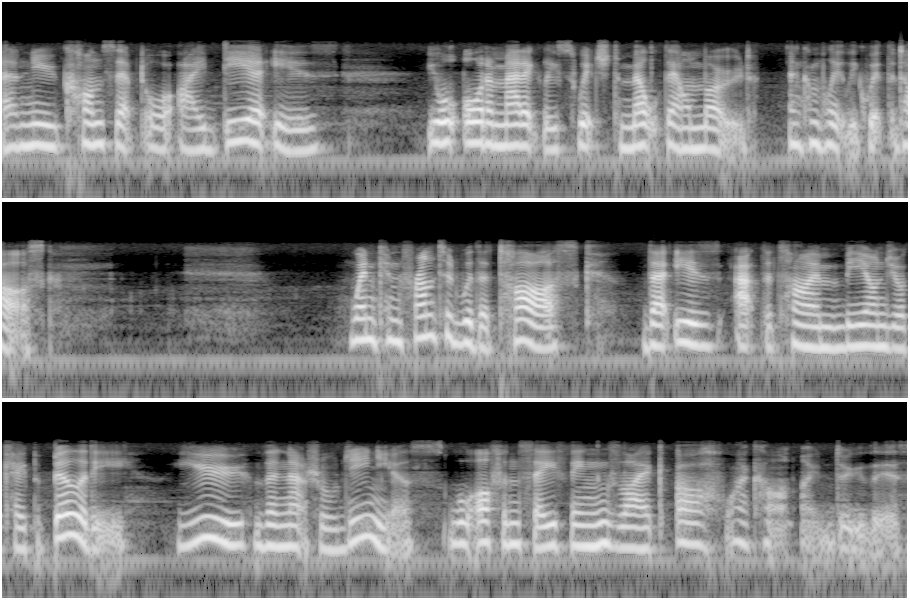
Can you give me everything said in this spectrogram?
a new concept or idea is, you'll automatically switch to meltdown mode and completely quit the task. When confronted with a task that is at the time beyond your capability, you, the natural genius, will often say things like, Oh, why can't I do this?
